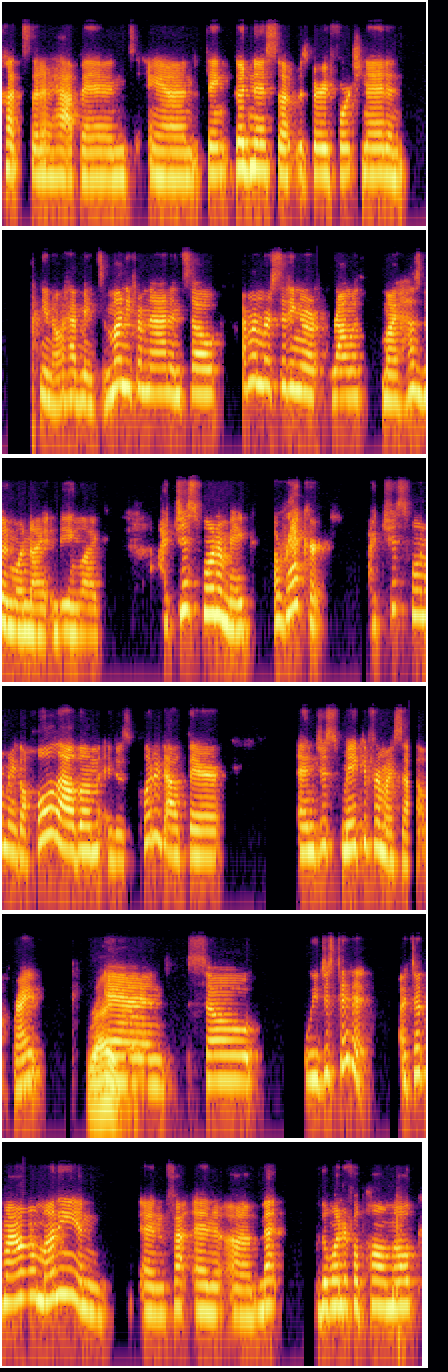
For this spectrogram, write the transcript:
cuts that had happened. And thank goodness that was very fortunate. And, you know, I had made some money from that. And so I remember sitting around with my husband one night and being like, I just want to make a record. I just want to make a whole album and just put it out there and just make it for myself. Right. Right. And so we just did it. I took my own money and, and, and uh, met the wonderful Paul Moak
